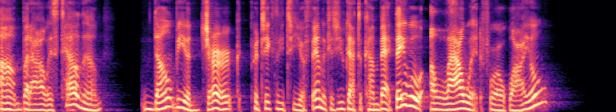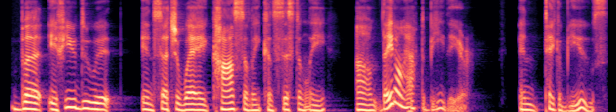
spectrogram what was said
Um, but I always tell them, don't be a jerk, particularly to your family, because you've got to come back. They will allow it for a while. But if you do it in such a way, constantly, consistently, um, they don't have to be there and take abuse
